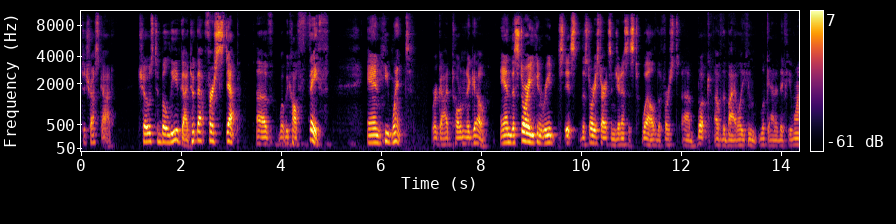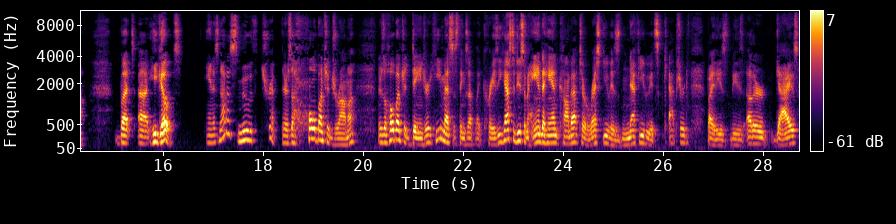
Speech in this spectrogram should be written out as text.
to trust God, chose to believe God, took that first step of what we call faith. And he went where God told him to go. And the story you can read, it's the story starts in Genesis 12, the first uh, book of the Bible. You can look at it if you want. But uh, he goes. And it's not a smooth trip. There's a whole bunch of drama. There's a whole bunch of danger. He messes things up like crazy. He has to do some hand-to-hand combat to rescue his nephew who gets captured by these these other guys.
